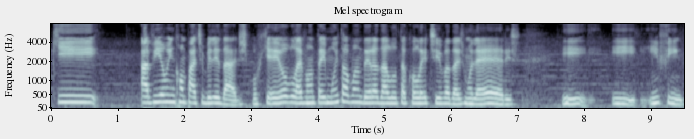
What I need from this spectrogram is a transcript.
que haviam incompatibilidades, porque eu levantei muito a bandeira da luta coletiva das mulheres e, e enfim,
